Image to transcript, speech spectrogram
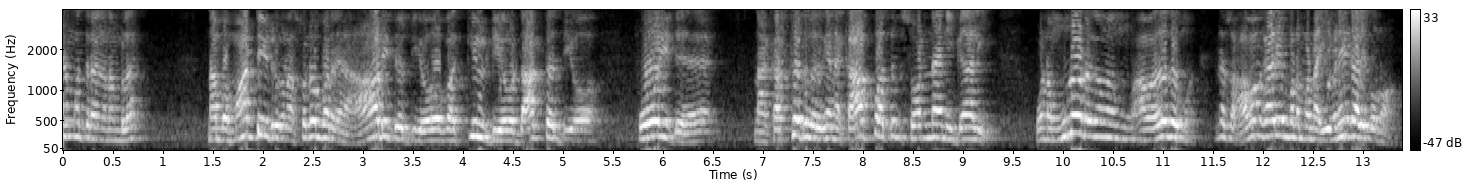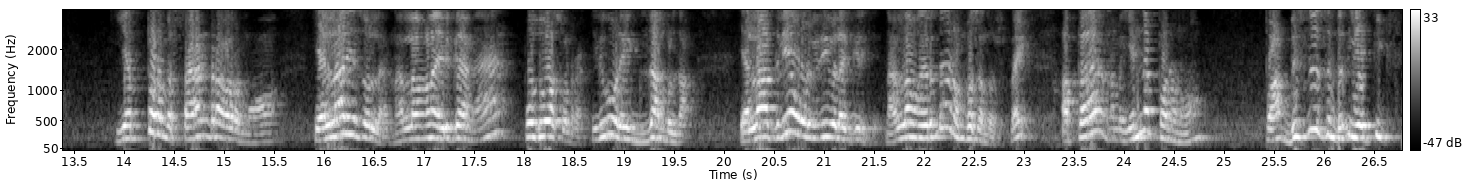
ஏமாத்துறாங்க நம்மள? நம்ம மாட்டிட்டு இருக்கோம். நான் சொல்ல பாருங்க ஆடிட்டர்ட்டியோ வக்கீல்ட்டியோ டாக்டர்ட்டியோ போயிட்டு நான் கஷ்டத்துல இருக்கேன் என்னை காப்பாத்துன்னு சொன்ன நீ காலி. உன்னை முன்னோட அவன் அதாவது என்ன சொல் அவன் காரியம் பண்ண மாட்டான் இவனே காலி பண்ணுவான். எப்போ நம்ம சரண்டர் ஆகிறோமோ எல்லாரையும் சொல்ல நல்லவங்களாம் இருக்காங்க பொதுவாக சொல்கிறேன் இதுவும் ஒரு எக்ஸாம்பிள் தான். எல்லாத்துலேயும் ஒரு விதிவிலக்கு இருக்குது நல்லவங்க இருந்தால் ரொம்ப சந்தோஷம் ரைட் அப்போ நம்ம என்ன பண்ணணும்? பிஸ்னஸ்ன்றது எத்திக்ஸ்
